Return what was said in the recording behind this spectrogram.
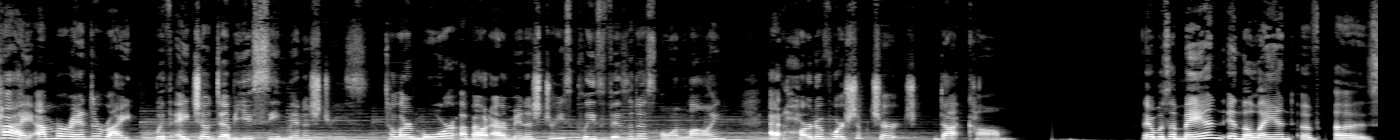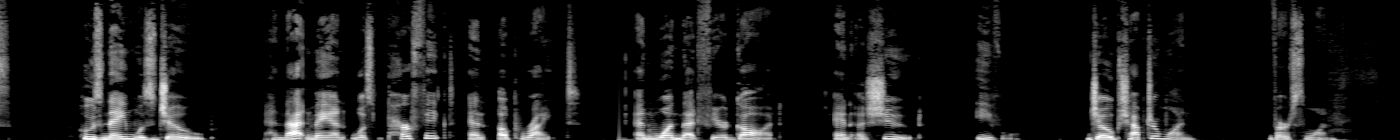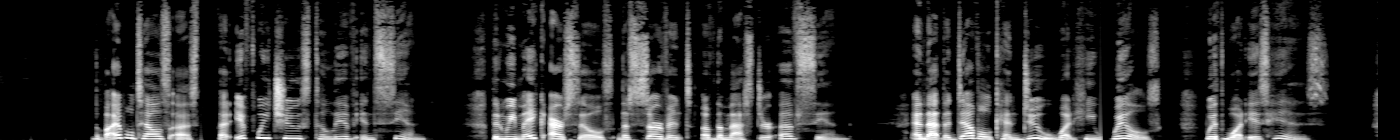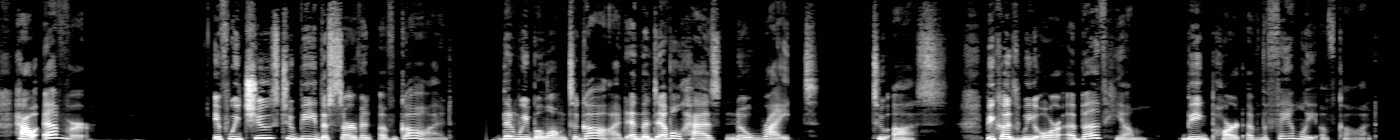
Hi, I'm Miranda Wright with HOWC Ministries. To learn more about our ministries, please visit us online at heartofworshipchurch.com. There was a man in the land of Uz whose name was Job, and that man was perfect and upright, and one that feared God and eschewed evil. Job chapter 1, verse 1. The Bible tells us that if we choose to live in sin, then we make ourselves the servant of the master of sin, and that the devil can do what he wills with what is his. However, if we choose to be the servant of God, then we belong to God, and the devil has no right to us because we are above him, being part of the family of God.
